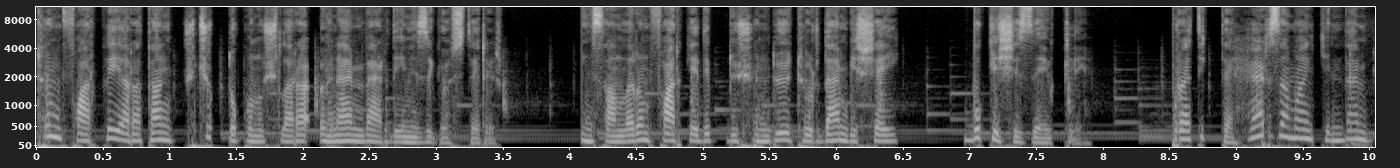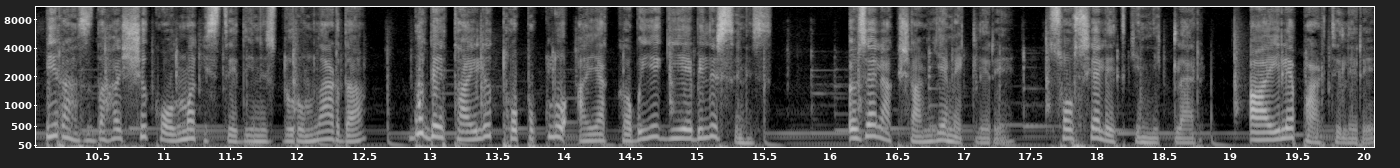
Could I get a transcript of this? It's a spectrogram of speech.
tüm farkı yaratan küçük dokunuşlara önem verdiğinizi gösterir. İnsanların fark edip düşündüğü türden bir şey, bu kişi zevkli. Pratikte her zamankinden biraz daha şık olmak istediğiniz durumlarda bu detaylı topuklu ayakkabıyı giyebilirsiniz. Özel akşam yemekleri, sosyal etkinlikler, aile partileri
